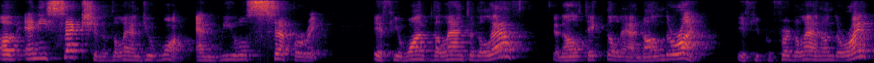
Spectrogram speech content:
of any section of the land you want, and we will separate. If you want the land to the left, then I'll take the land on the right. If you prefer the land on the right,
